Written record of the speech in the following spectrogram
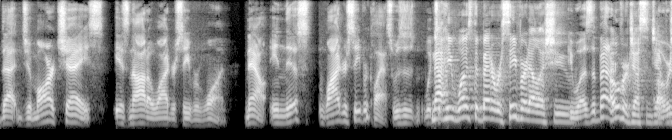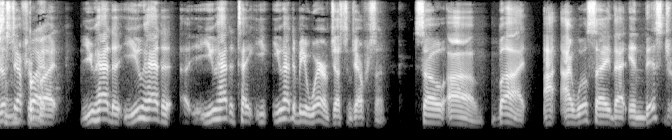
that Ja'Marr Chase is not a wide receiver one. Now, in this wide receiver class, which is which Now is- he was the better receiver at LSU he was the better over Justin Jefferson. over Justin Jefferson, but, but, you had to you had to you had to take you, you had to be aware of Justin Jefferson. So, uh, but I, I will say that in this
